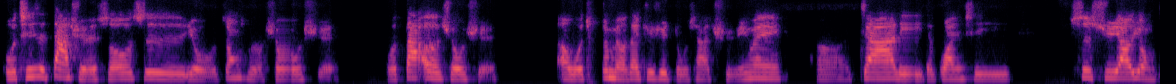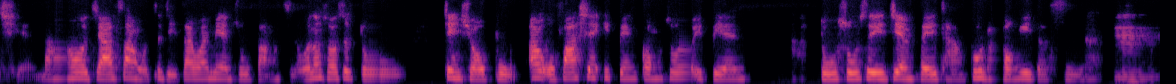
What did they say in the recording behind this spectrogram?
我其实大学的时候是有中途有休学，我大二休学啊，我就没有再继续读下去，因为呃家里的关系是需要用钱，然后加上我自己在外面租房子，我那时候是读进修部啊，我发现一边工作一边。读书是一件非常不容易的事，嗯，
